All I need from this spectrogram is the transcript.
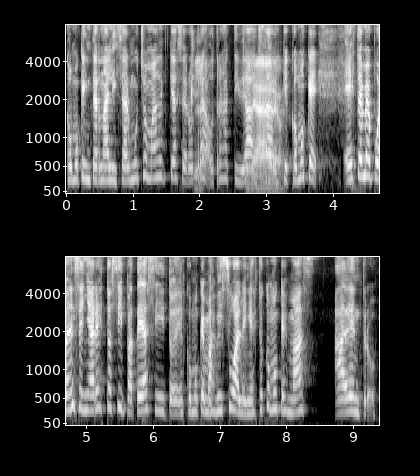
como que internalizar mucho más que hacer otras, otras actividades, ¿sabes? Que como que este me puede enseñar esto así, patea así, es como que más visual, en esto como que es más adentro.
